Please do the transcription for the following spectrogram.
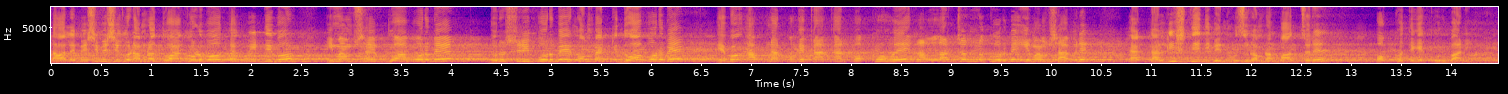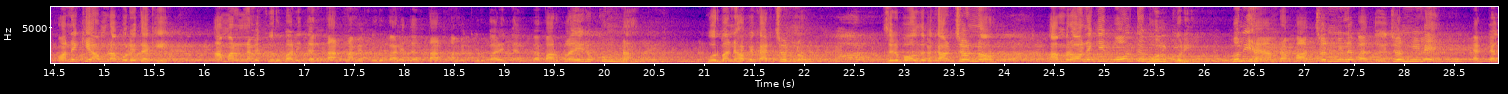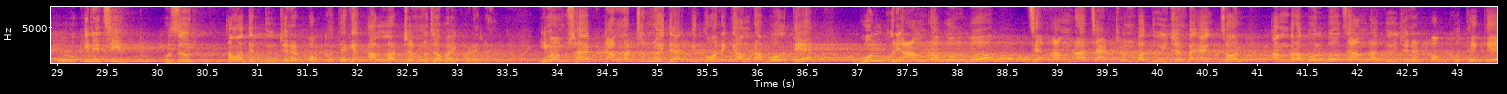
তাহলে বেশি বেশি করে আমরা দোয়া করব, তাকবীর দিব। ইমাম সাহেব দোয়া পড়বে দুরুশরী পড়বে, লম্বা একটি দোয়া পড়বে। এবং আপনার পক্ষে কার কার পক্ষ হয়ে আল্লাহর জন্য করবে ইমাম সাহেবের একটা লিস্ট দিয়ে দিবেন। হুজুর, আমরা পাঁচজনের পক্ষ থেকে কুরবানি। অনেকে আমরা বলে থাকি, আমার নামে কুরবানি দেন, তার নামে কুরবানি দেন, তার নামে কুরবানি দেন। ব্যাপারগুলো এরকম না। কুরবানি হবে কার জন্য? যেটা বল দেবে, কার জন্য? আমরা অনেকেই বলতে ভুল করি। বলি হ্যাঁ আমরা পাঁচজন মিলে বা দুইজন মিলে একটা গরু কিনেছি। হুজুর, আমাদের দুইজনের পক্ষ থেকে আল্লাহর জন্য জবাই করে দেন। ইমাম সাহেব আল্লাহর জন্যই দেয় কিন্তু অনেকে আমরা বলতে ভুল করি। আমরা বলব যে আমরা চারজন বা দুইজন বা একজন, আমরা বলব যে আমরা দুইজনের পক্ষ থেকে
